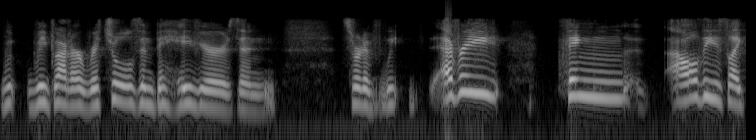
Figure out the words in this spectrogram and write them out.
we, we've got our rituals and behaviors, and sort of we every thing, all these like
